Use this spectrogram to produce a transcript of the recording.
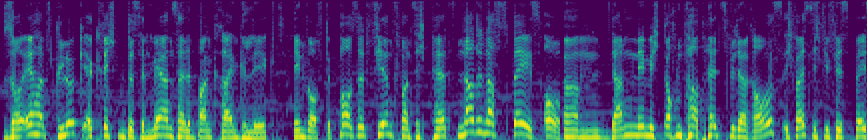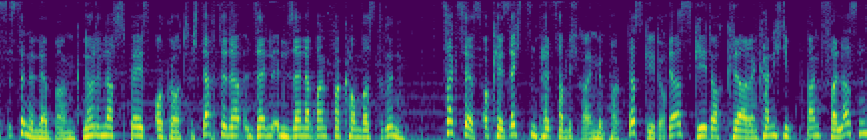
So, er hat Glück, er kriegt ein bisschen mehr in seine Bank reingelegt. Gehen wir auf Deposit, 24 Pets, not enough space. Oh, ähm, dann nehme ich doch ein paar Pets wieder raus. Ich weiß nicht, wie viel Space ist denn in der Bank? Not enough space, oh Gott. Ich dachte, da in, seine, in seiner Bank war kaum was drin. Success. Okay, 16 Pets habe ich reingepackt. Das geht doch. Das geht doch klar. Dann kann ich die Bank verlassen.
